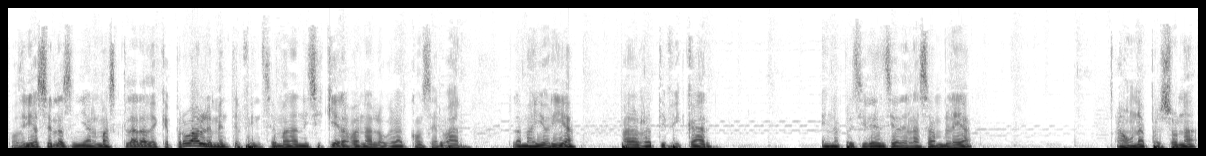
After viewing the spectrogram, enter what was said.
podría ser la señal más clara de que probablemente el fin de semana ni siquiera van a lograr conservar la mayoría para ratificar en la presidencia de la Asamblea a una persona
